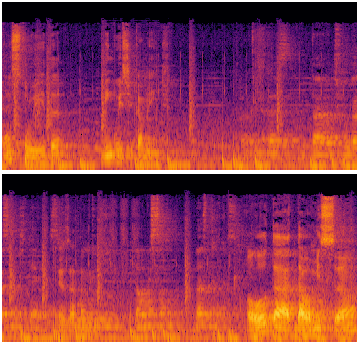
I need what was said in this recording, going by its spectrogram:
construída linguisticamente. Através da divulgação de ideias. Exatamente. Ou do- da omissão das letras. Ou da, da omissão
